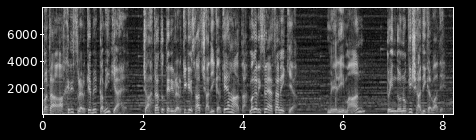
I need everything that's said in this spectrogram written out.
बता, आखिर इस लड़के में कमी क्या है? चाहता तो तेरी लड़की के साथ शादी करके यहाँ आता, मगर इसने ऐसा नहीं किया। मेरी मान तो इन दोनों की शादी करवा दे।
